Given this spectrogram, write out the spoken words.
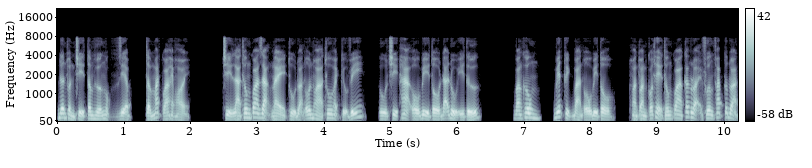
đơn thuần chỉ tâm hướng ngọc diệp tầm mắt quá hẹp hòi. Chỉ là thông qua dạng này thủ đoạn ôn hòa thu hoạch cựu vĩ ủ trị hạ ổ bị tổ đã đủ ý tứ. Bằng không biết kịch bản ổ bị tổ hoàn toàn có thể thông qua các loại phương pháp cất đoạn.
